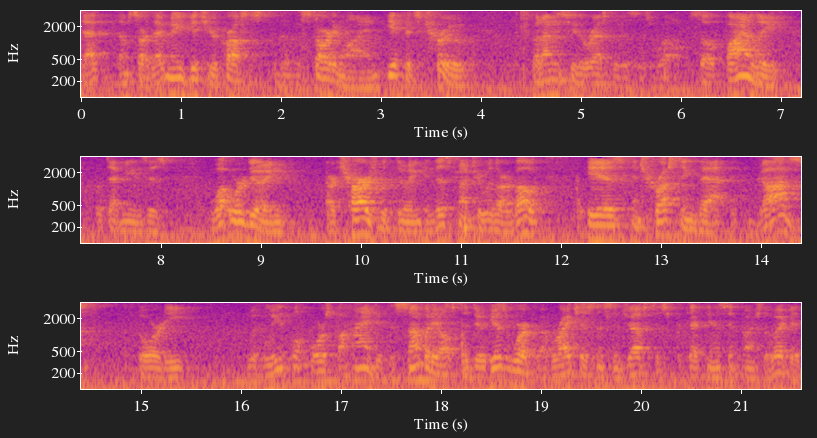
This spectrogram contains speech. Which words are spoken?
that I'm sorry that may get you across the, the starting line if it's true, but I'm going to see the rest of this as well. So finally, what that means is what we're doing, are charged with doing in this country with our vote, is entrusting that God's authority with lethal force behind it to somebody else to do his work of righteousness and justice, protect the innocent, punish the wicked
